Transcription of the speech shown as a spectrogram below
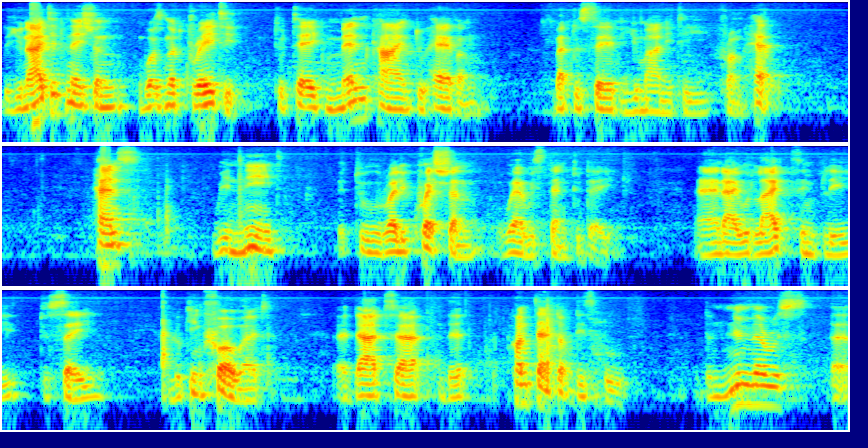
the United Nations was not created to take mankind to heaven, but to save humanity from hell. Hence, we need to really question where we stand today. And I would like simply to say, looking forward, uh, that uh, the content of this book, the numerous uh,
